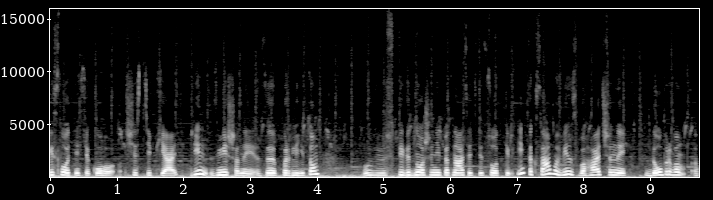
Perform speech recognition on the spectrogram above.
кислотність якого 6,5. Він змішаний з перлітом у співвідношенні 15%, і так само він збагачений добривом е,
